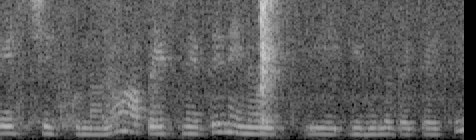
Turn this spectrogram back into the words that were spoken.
పేస్ట్ చేసుకున్నాను. ఆ పేస్ట్ని అయితే నేను ఈ గిన్నెలో పెట్టేసి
